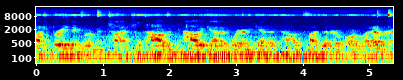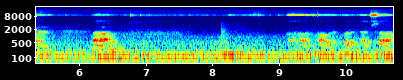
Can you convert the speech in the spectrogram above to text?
much breathing room in times of how to, how to get it, where to get it, how to fund it, or, or whatever, and, um, uh, how would I put it, that's, um,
